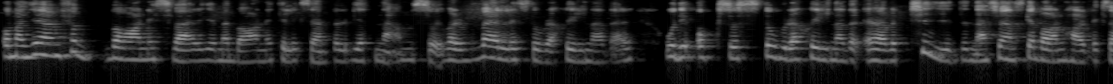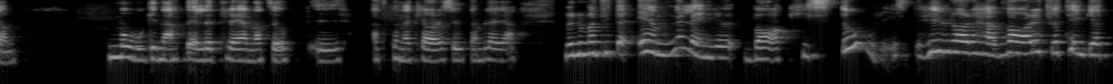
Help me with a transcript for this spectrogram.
om man jämför barn i Sverige med barn i till exempel Vietnam så var det väldigt stora skillnader. Och det är också stora skillnader över tid när svenska barn har liksom mognat eller tränats upp i att kunna klara sig utan blöja. Men om man tittar ännu längre bak historiskt, hur har det här varit? För jag tänker att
